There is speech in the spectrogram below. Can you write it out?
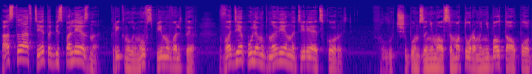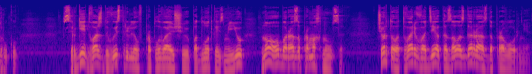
«Оставьте, это бесполезно!» — крикнул ему в спину Вольтер. «В воде пуля мгновенно теряет скорость». Лучше бы он занимался мотором и не болтал под руку. Сергей дважды выстрелил в проплывающую под лодкой змею, но оба раза промахнулся. Чертова тварь в воде оказалась гораздо проворнее.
